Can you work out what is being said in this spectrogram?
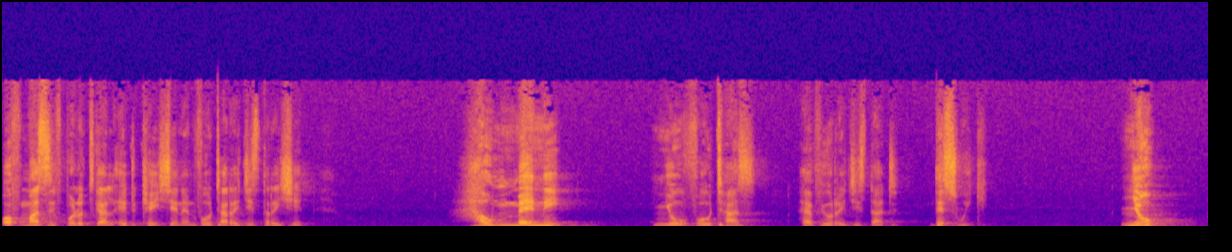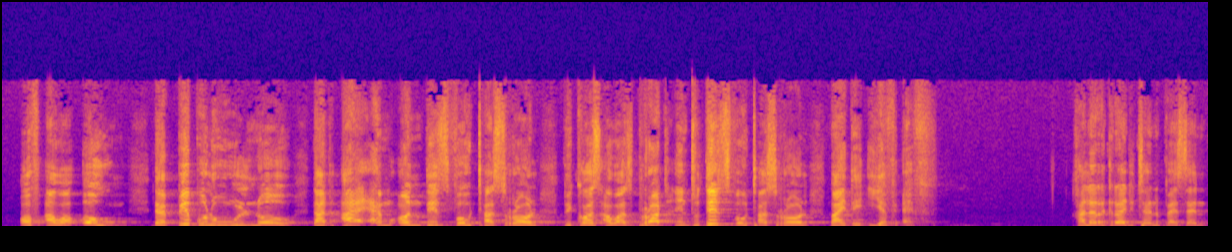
of massive political education and voter registration. How many new voters have you registered this week? New of our own. The people who will know that I am on this voters' roll because I was brought into this voters' roll by the EFF. gale re kry-a di-ten percent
